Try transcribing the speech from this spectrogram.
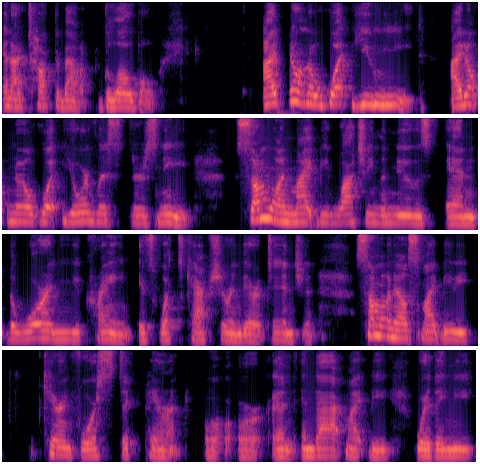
and I've talked about global. I don't know what you need. I don't know what your listeners need. Someone might be watching the news and the war in Ukraine is what's capturing their attention. Someone else might be caring for a sick parent or, or and, and that might be where they need.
